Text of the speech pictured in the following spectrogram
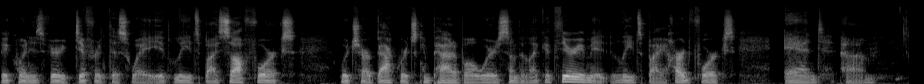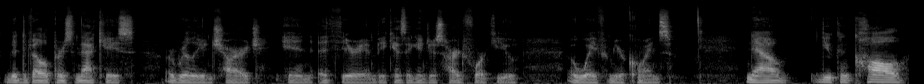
Bitcoin is very different this way. It leads by soft forks, which are backwards compatible, whereas something like Ethereum, it leads by hard forks, and um, the developers in that case are really in charge in Ethereum because they can just hard fork you away from your coins. Now, you can call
